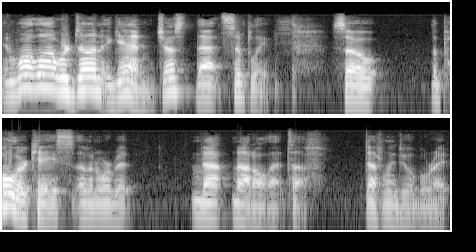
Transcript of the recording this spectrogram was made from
And voila, we're done again, just that simply. So the polar case of an orbit, not not all that tough. Definitely doable, right?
